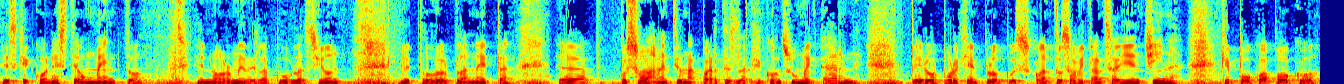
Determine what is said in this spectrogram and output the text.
es que con este aumento enorme de la población de todo el planeta, eh, pues solamente una parte es la que consume carne. Pero, por ejemplo, pues cuántos habitantes hay en China, que poco a poco,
